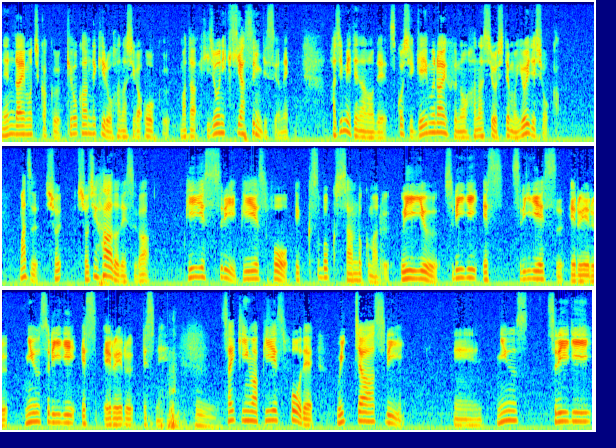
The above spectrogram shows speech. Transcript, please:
年代も近く、共感できるお話が多く、また非常に聞きやすいんですよね。初めてなので、少しゲームライフの話をしても良いでしょうか。まず、所持ハードですが、PS3、PS4、Xbox 360、Wii U、3DS、3DS LL、New 3DS LL ですね。最近は PS4 で Witcher 3、えー、New 3DS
